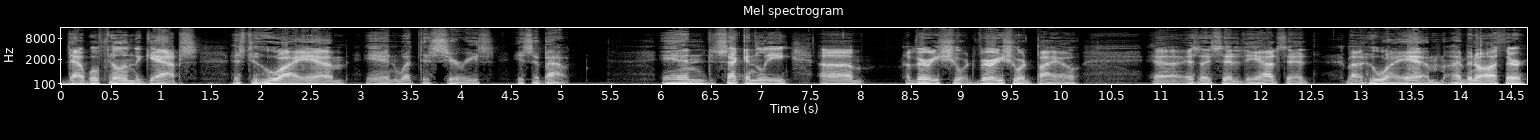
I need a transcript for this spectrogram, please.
That will fill in the gaps as to who I am and what this series is about. And secondly, um, a very short, very short bio, uh, as I said at the outset, about who I am. I'm an author.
